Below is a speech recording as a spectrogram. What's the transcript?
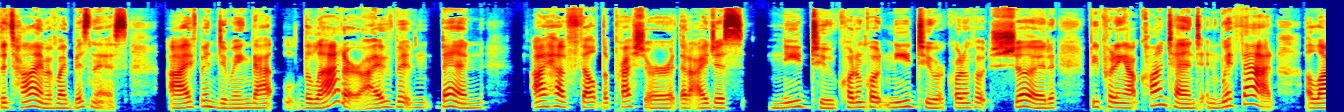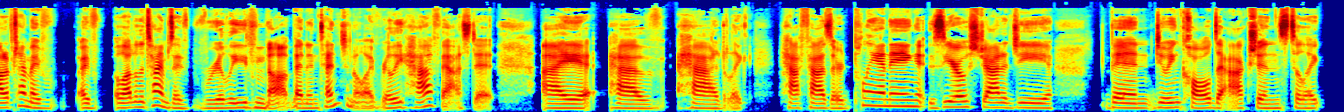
the time of my business, I've been doing that the latter. I've been been I have felt the pressure that I just need to, quote unquote, need to, or quote unquote, should be putting out content. And with that, a lot of time I've, I've, a lot of the times I've really not been intentional. I've really half assed it. I have had like haphazard planning, zero strategy, been doing call to actions to like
